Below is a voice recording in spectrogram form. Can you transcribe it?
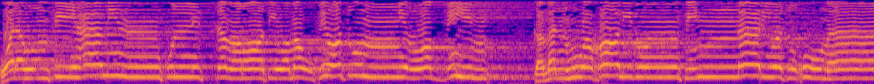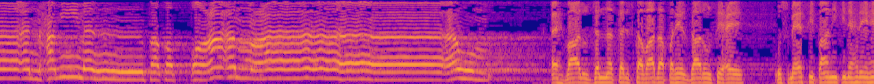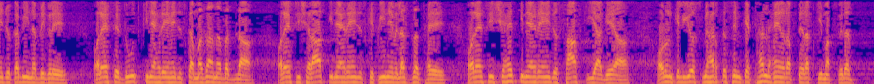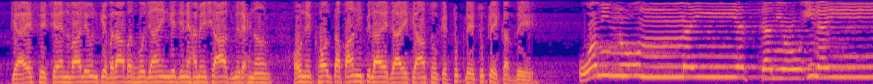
ولهم فيها من كل الثمرات ومغفرة من ربهم كمن هو خالد في النار وسقوا ماء حميما فقطع أمعاءهم احوال اس جنت کا جس کا وعدہ پرہیزگاروں سے ہے، اس میں ایسی پانی کی نہریں ہیں جو کبھی نہ بگڑے۔ اور ایسے دودھ کی نہریں ہیں جس کا مزہ نہ بدلا، اور ایسی شراب کی نہریں ہیں جس کے پینے میں لذت ہے، اور ایسی شہد کی نہریں ہیں جو صاف کیا گیا، اور ان کے لیے اس میں ہر قسم کے پھل ہیں اور اپنے رب کی مغفرت۔ کیا ایسے چین والے ان کے برابر ہو جائیں گے جنہیں ہمیشہ آگ میں رہنا اور انہیں کھولتا پانی پلائے جائے کہ آنسوں کے ٹکڑے ٹکڑے کر دے؟ وَمِنْهُمْ مَنْ يَسْتَمِعُ إِلَيْكَ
